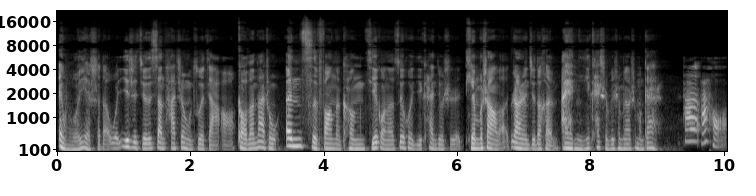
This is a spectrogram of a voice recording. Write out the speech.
哎，我也是的，我一直觉得像他这种作家啊，搞的那种 n 次方的坑，结果呢，最后一看就是填不上了，让人觉得很，哎，你一开始为什么要这么干？他还好，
